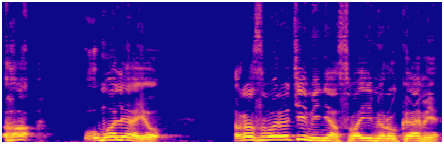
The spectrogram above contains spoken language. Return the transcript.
А, умоляю!» Развороти меня своими руками!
